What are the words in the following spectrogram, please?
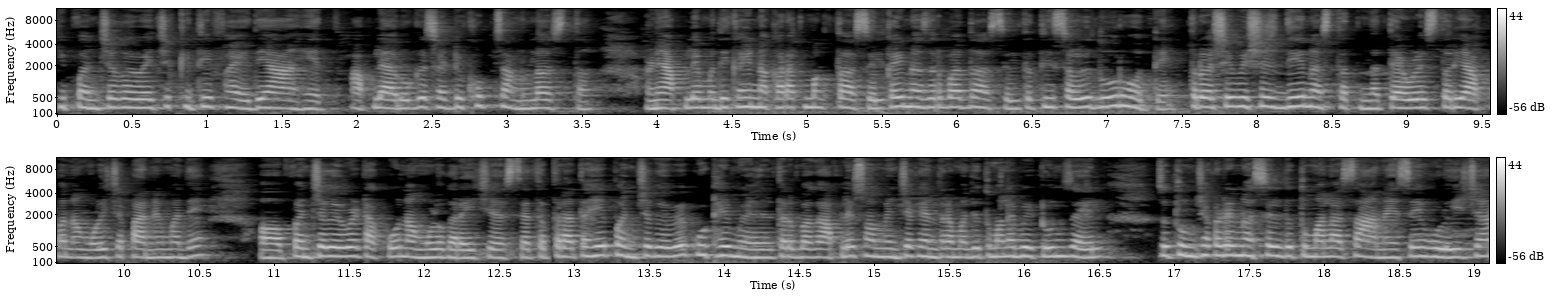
की पंचगव्याचे किती फायदे आहेत. आपल्या आरोग्यासाठी खूप चांगलं असतं आणि आपल्यामध्ये काही नकारात्मकता असेल काही नजरबाधा असेल तर ती सगळी दूर होते. तर असे विशेष दिन असतात ना त्यावेळेस तरी आपण आंघोळीच्या पाण्यामध्ये पंचगव्य टाकून आंघोळ करायची असते. तर आता हे पंचगव्य कुठे मिळेल? तर बघा आपल्या स्वामींच्या केंद्रामध्ये तुम्हाला भेटून जाईल. जर तुमच्याकडे नसेल तर तुम्हाला असं आणायचं आहे. होळीच्या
